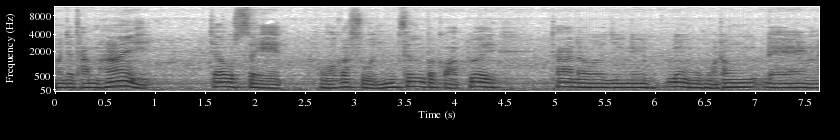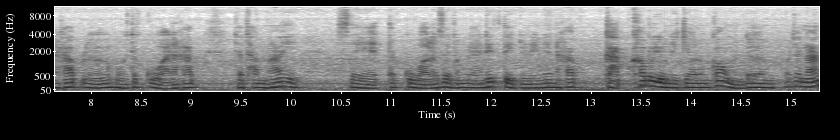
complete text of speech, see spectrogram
มันจะทำให้เจ้าเศษหัวกระสุนซึ่งประกอบด้วยถ้าเรายิงในเรื่องของหัวทองแดงนะครับ หรือหัวตะกั่วนะครับ จะทำให้เศษตะกั่วหรือเศษทองแดงที่ติดอยู่ในนี้นะครับ กลับเข้าไปอยู่ในเกลียวลำกล้องเหมือนเดิม เพราะฉะนั้น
